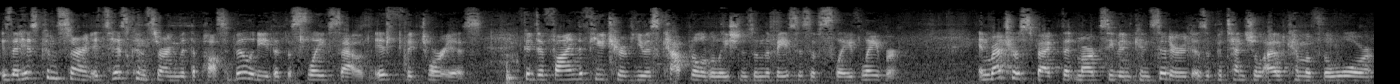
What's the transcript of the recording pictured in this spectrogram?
is that his concern it's his concern with the possibility that the slave South, if victorious, could define the future of US capital relations on the basis of slave labor. In retrospect, that Marx even considered as a potential outcome of the war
